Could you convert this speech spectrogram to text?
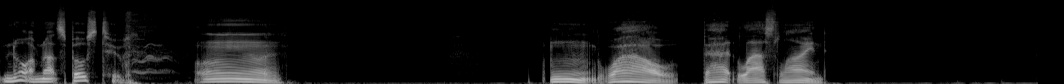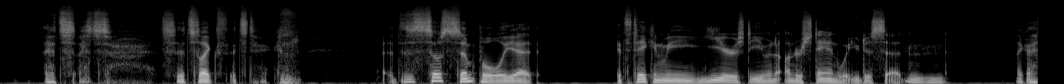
No, I'm not supposed to. Mm. Mm. Wow, that last line. It's it's it's it's like it's taken. This is so simple, yet it's taken me years to even understand what you just said. Mm-hmm. Like I,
